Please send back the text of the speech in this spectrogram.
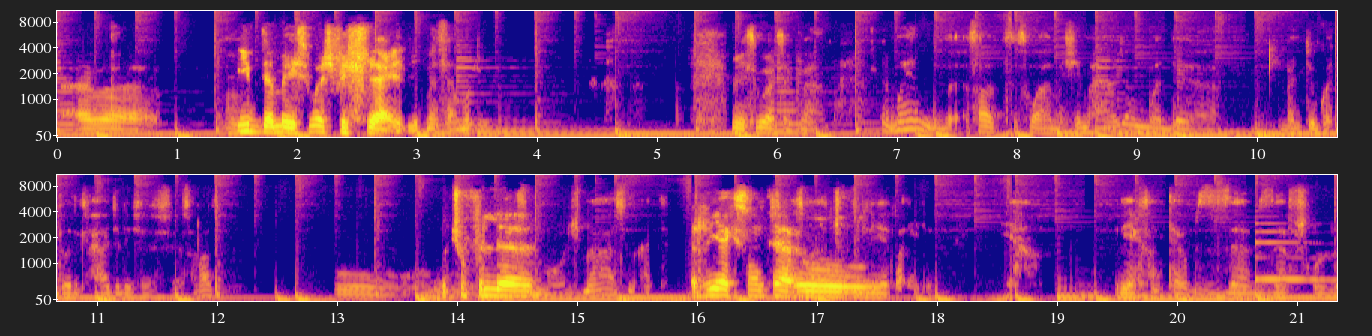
آه، يبدأ ما يسواش فيه فاعل ما ما يسواش فاهم المهم صارت صوالح ماشي مع حاجة من بعد بنتو قالت هذيك الحاجة اللي صارت و وتشوف ال- الجماعه سمعت. الرياكسيون تاعو. الرأي ال réaction تاعو بزاف بزاف شغل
